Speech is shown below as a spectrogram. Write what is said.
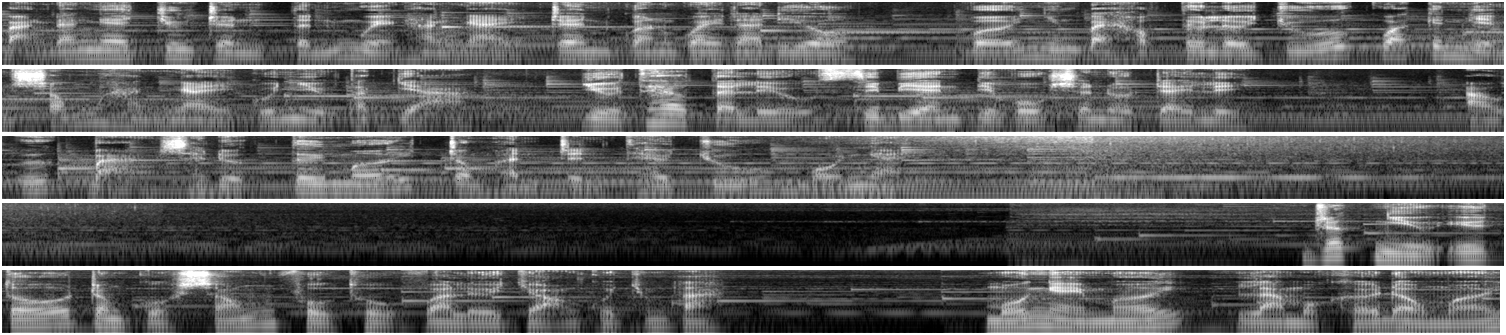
bạn đang nghe chương trình tỉnh nguyện hàng ngày trên quanh quay radio với những bài học từ lời Chúa qua kinh nghiệm sống hàng ngày của nhiều tác giả dựa theo tài liệu CBN Devotional Daily. Ao ước bạn sẽ được tươi mới trong hành trình theo Chúa mỗi ngày. Rất nhiều yếu tố trong cuộc sống phụ thuộc vào lựa chọn của chúng ta. Mỗi ngày mới là một khởi đầu mới.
